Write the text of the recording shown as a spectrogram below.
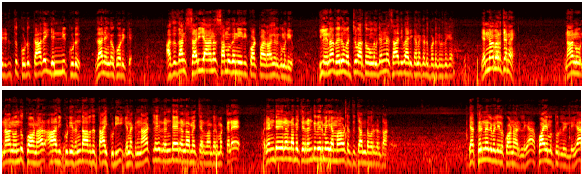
எடுத்து கொடுக்காதே எண்ணி கொடு. இதான் எங்க கோரிக்கை. அதுதான் சரியான சமூக நீதி கோட்பாடாக இருக்க முடியும். இல்லைன்னா வெறும் வற்று வார்த்தை. உங்களுக்கு என்ன சாதி வாரி கணக்கெடுப்பு எடுக்கிறதுக்கு என்ன பிரச்சனை? நான் நான் வந்து கோனார் ஆதிக்குடி ரெண்டாவது தாய்க்குடி. எனக்கு நாட்டிலே ரெண்டே ரெண்டு அமைச்சர் தான் பெருமக்களே. ரெண்டே ரெண்டு அமைச்சர் ரெண்டு பேருமே என் மாவட்டத்தை சார்ந்தவர்கள் தான். ஏன் திருநெல்வேலியில் கோனார் இல்லையா? கோயம்புத்தூர்ல இல்லையா?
